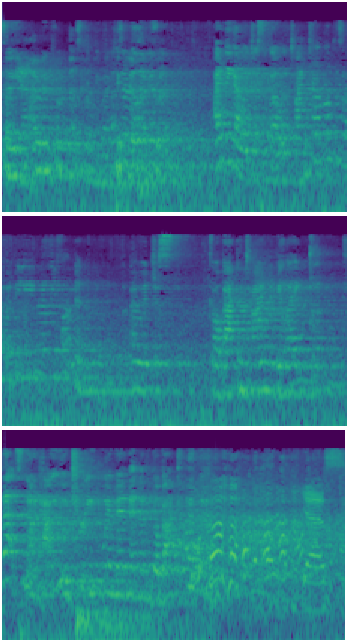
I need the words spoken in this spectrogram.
so yeah, I would. Probably, that's probably my That's pick. a really good one. I think I would just go with time travel because that would be really fun. And I would just go back in time and be like, that's not how you treat women, and then go back. yes.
